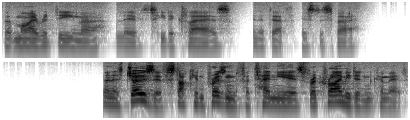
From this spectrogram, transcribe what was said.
that my Redeemer lives, he declares in the depth of his despair. Then there's Joseph, stuck in prison for 10 years for a crime he didn't commit.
